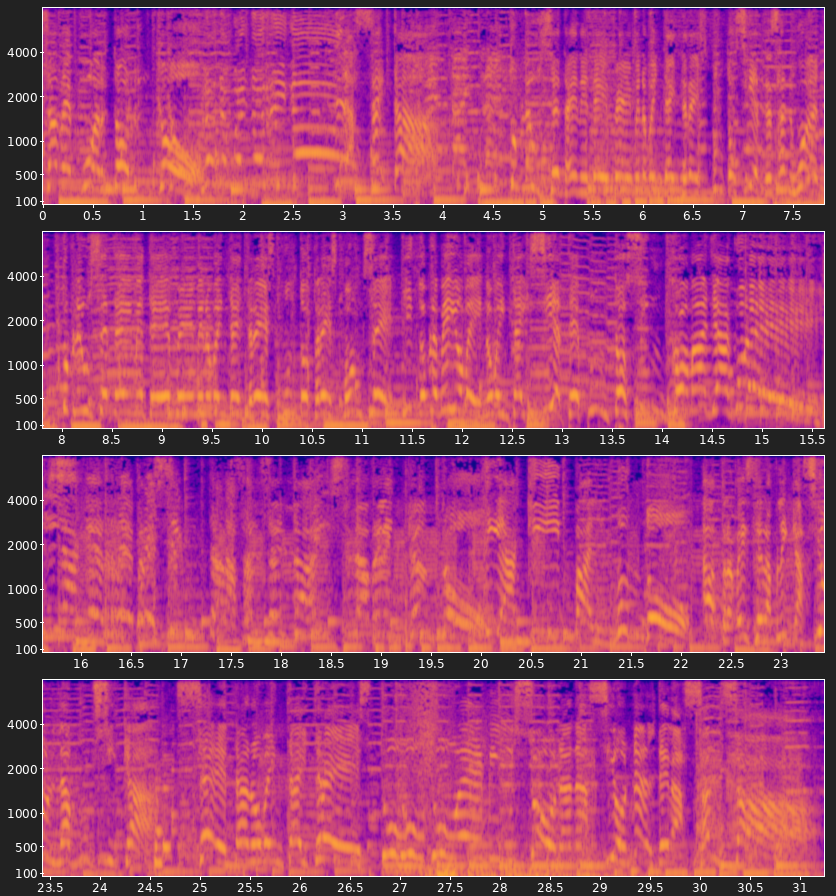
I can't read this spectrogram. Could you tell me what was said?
salsa de Puerto Rico. ¡De Puerto Rico! La Z. WZNTFM 93.7 San Juan, WZMTFM 93.3 Ponce y WIOB 97.5 Mayagüez. La que representa la isla del encanto. De aquí para el mundo. A través de la aplicación La Música Z93. Tu, tu emisora nacional de la salsa.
